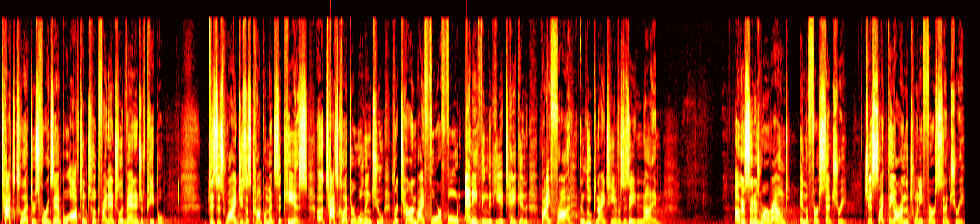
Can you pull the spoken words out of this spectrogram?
Tax collectors, for example, often took financial advantage of people. This is why Jesus compliments Zacchaeus, a tax collector willing to return by fourfold anything that he had taken by fraud in Luke 19, verses 8 and 9. Other sinners were around in the first century just like they are in the 21st century.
